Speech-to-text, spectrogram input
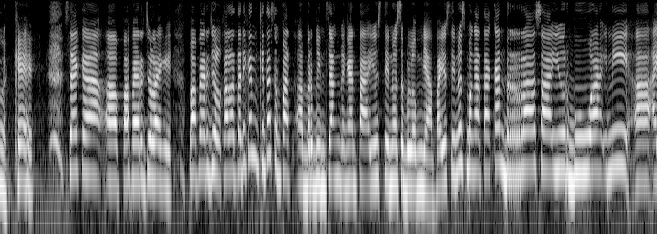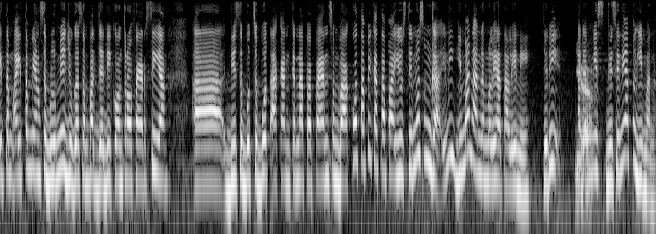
Oke, saya ke uh, Pak Ferjul lagi. Pak Ferjul, kalau tadi kan kita sempat uh, berbincang dengan Pak Justinus sebelumnya. Pak Justinus mengatakan beras, sayur, buah ini item-item uh, yang sebelumnya juga sempat jadi kontroversi yang uh, disebut-sebut akan kena PPN sembako. Tapi kata Pak Justinus enggak. Ini gimana Anda melihat hal ini? Jadi ya. ada miss di sini atau gimana?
